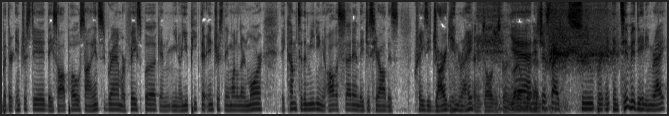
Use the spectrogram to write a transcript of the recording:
but they're interested. They saw a post on instagram or facebook and you know you pique their interest and they want to learn more. They come to the meeting and all of a sudden they just hear all this crazy jargon right? And it's all just going right yeah over their and it's just like super in- intimidating right?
